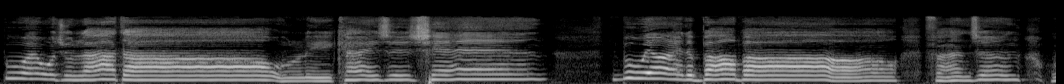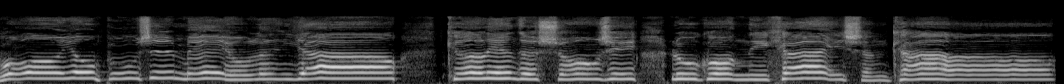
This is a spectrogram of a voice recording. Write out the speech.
不爱我就拉倒，离开之前不要爱的抱抱，反正我又不是没有人要。可怜的胸肌，如果你还想靠，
